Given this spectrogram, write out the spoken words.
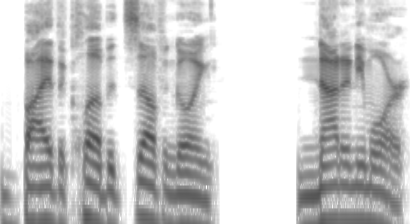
by the club itself and going, not anymore.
